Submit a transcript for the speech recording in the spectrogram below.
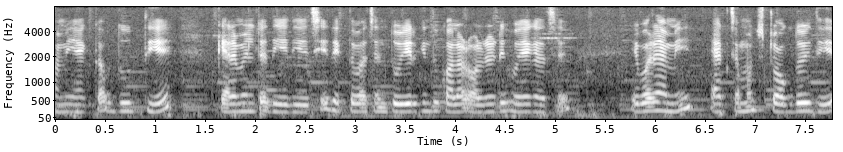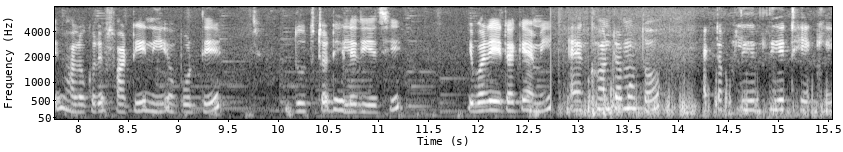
আমি এক কাপ দুধ দিয়ে ক্যারামেলটা দিয়ে দিয়েছি। দেখতে পাচ্ছেন দইয়ের কিন্তু কালার অলরেডি হয়ে গেছে। এবারে আমি এক চামচ টক দই দিয়ে ভালো করে ফাটিয়ে নিয়ে ওপর দিয়ে দুধটা ঢেলে দিয়েছি। এবারে এটাকে আমি এক ঘণ্টা মতো একটা প্লেট দিয়ে ঠেকে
